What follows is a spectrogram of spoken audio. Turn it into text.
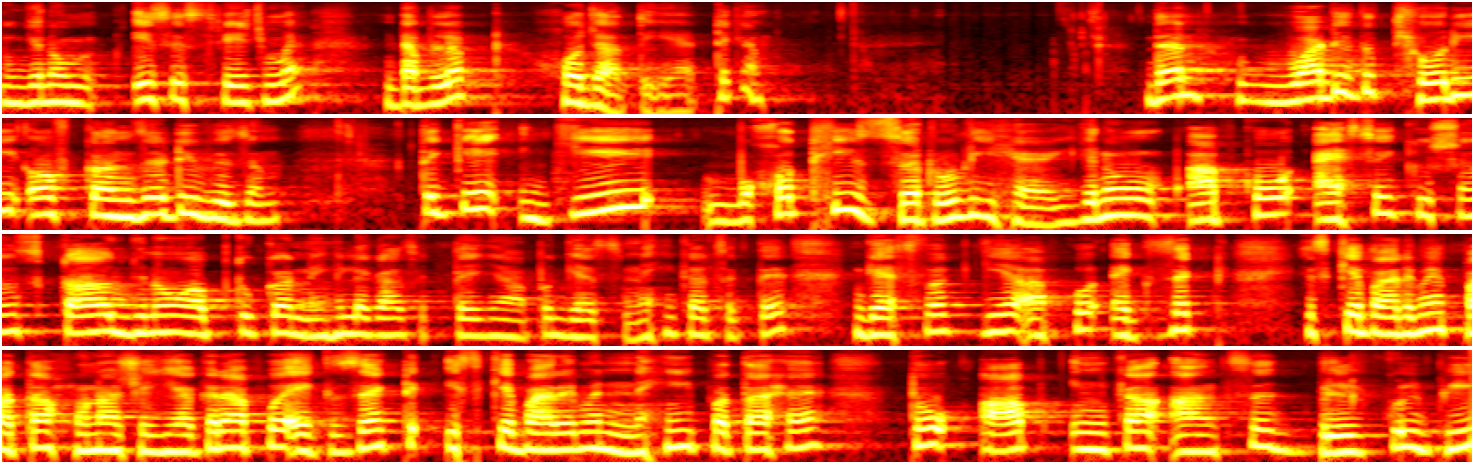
you know इस stage में developed हो जाती है ठीक है then what is the theory of constructivism देखिए ये बहुत ही ज़रूरी है। यू you नो know, आपको ऐसे क्वेश्चंस का यू नो आप तुक्का नहीं लगा सकते यहाँ पर गैस नहीं कर सकते। गैस वर्क ये आपको एग्जैक्ट इसके बारे में पता होना चाहिए। अगर आपको एग्जैक्ट इसके बारे में नहीं पता है तो आप इनका आंसर बिल्कुल भी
